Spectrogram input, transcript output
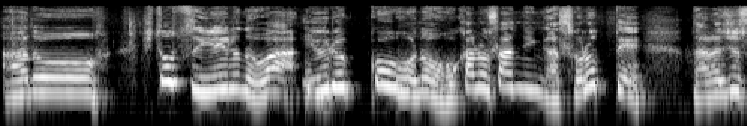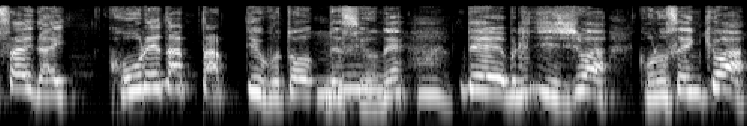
あの、一つ言えるのは、有力候補の他の3人が揃って70歳代高齢だったっていうことですよね。で、ブリッシュは、この選挙は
